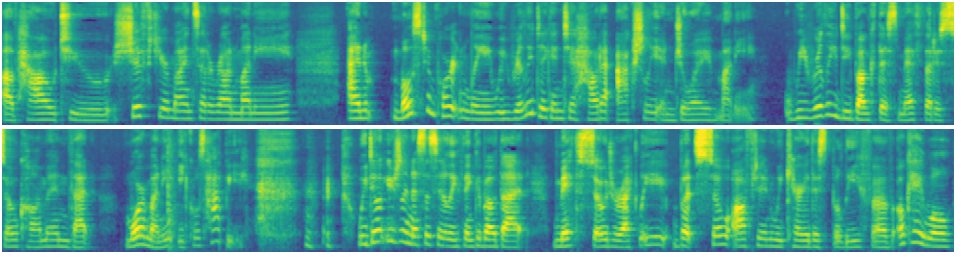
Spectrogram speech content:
of how to shift your mindset around money. And most importantly, we really dig into how to actually enjoy money we really debunk this myth that is so common that more money equals happy. we don't usually necessarily think about that myth so directly, but so often we carry this belief of, okay, well,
